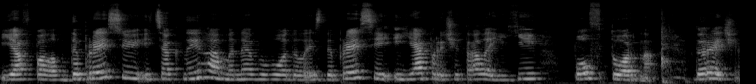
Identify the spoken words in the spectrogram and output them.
Я впала в депресію, і ця книга мене виводила із депресії, і я перечитала її повторно. До речі,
